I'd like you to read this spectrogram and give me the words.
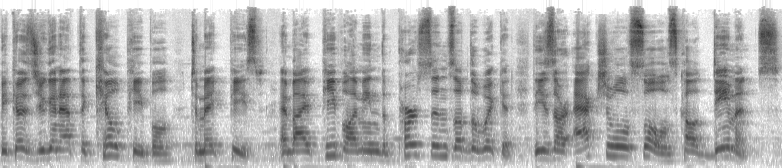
Because you're going to have to kill people to make peace. And by people, I mean the persons of the wicked. These are actual souls called demons.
